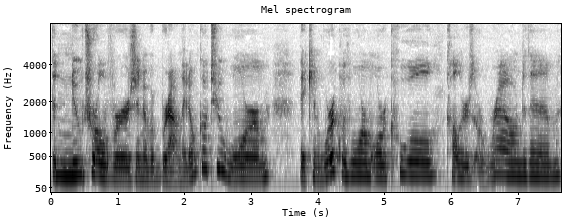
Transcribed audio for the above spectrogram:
the neutral version of a brown. They don't go too warm. They can work with warm or cool colors around them.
